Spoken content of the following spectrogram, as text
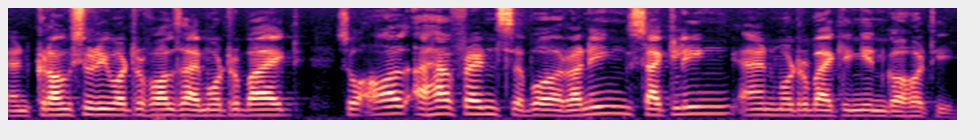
and Krangshuri waterfalls I motorbiked. So all I have friends about running, cycling and motorbiking in Guwahati.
